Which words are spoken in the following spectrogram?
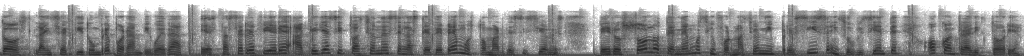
2. La incertidumbre por ambigüedad. Esta se refiere a aquellas situaciones en las que debemos tomar decisiones, pero solo tenemos información imprecisa, insuficiente o contradictoria.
